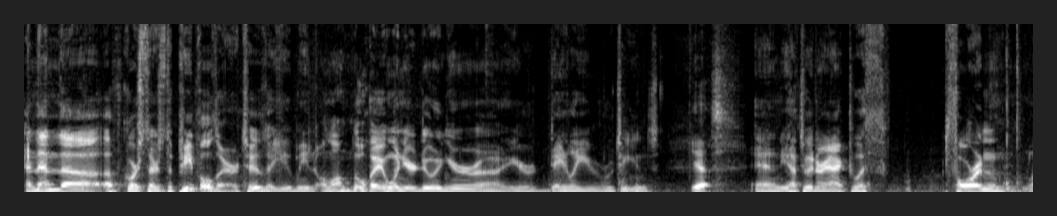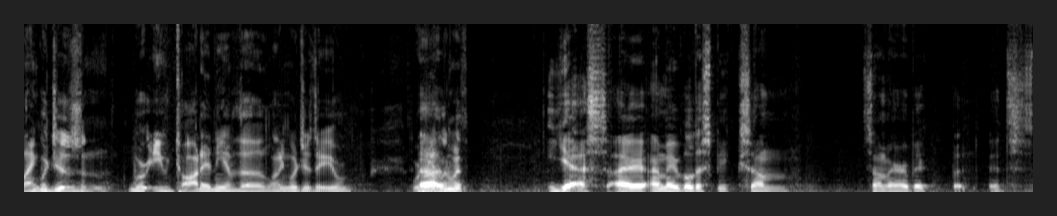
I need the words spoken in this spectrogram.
And then, the, of course, there's the people there too that you meet along the way when you're doing your uh, your daily routines, yes. and you have to interact with foreign languages. And were you taught any of the languages that you were Uh, dealing with? Yes, I, I'm able to speak some some Arabic, but it's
